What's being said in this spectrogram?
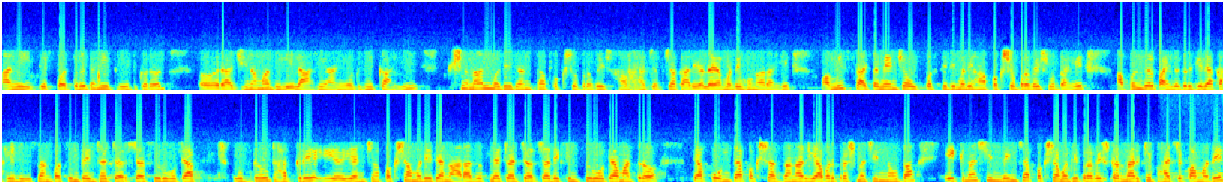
आणि ते पत्र त्यांनी ट्विट करत राजीनामा दिलेला आहे आणि अगदी काही क्षणांमध्ये त्यांचा पक्षप्रवेश हा भाजपच्या कार्यालयामध्ये होणार आहे. अमित साटम यांच्या उपस्थितीमध्ये हा पक्षप्रवेश होत आहे. आपण जर पाहिलं तर गेल्या काही दिवसांपासून त्यांच्या चर्चा सुरू होत्या. उद्धव ठाकरे यांच्या पक्षामध्ये त्या नाराज असल्याच्या चर्चा देखील सुरू होत्या. मात्र त्या कोणत्या पक्षात जाणार यावर प्रश्नचिन्ह होता. एकनाथ शिंदेच्या पक्षामध्ये प्रवेश करणार की भाजपामध्ये?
